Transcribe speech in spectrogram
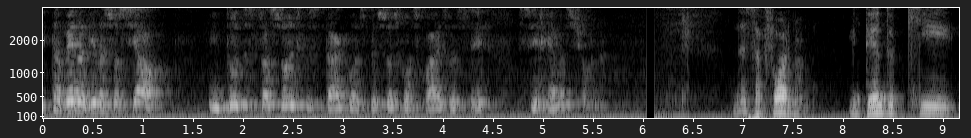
e também na vida social, em todas as situações que você está com as pessoas com as quais você se relaciona. Dessa forma, entendo que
